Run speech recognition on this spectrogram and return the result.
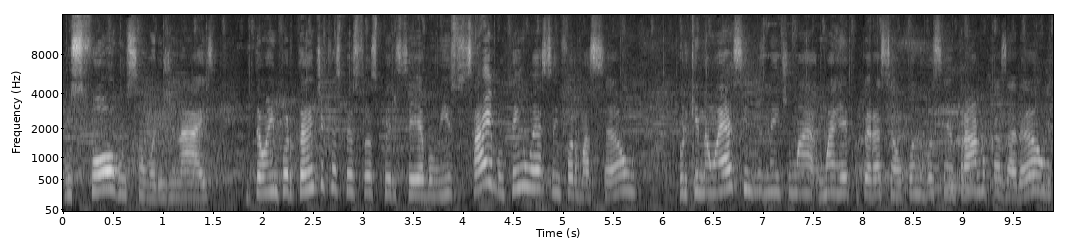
os forros são originais. Então é importante que as pessoas percebam isso, saibam, tenham essa informação, porque não é simplesmente uma, uma recuperação. Quando você entrar no casarão,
